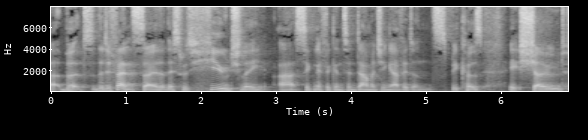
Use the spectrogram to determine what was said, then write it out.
Uh, but the defence say that this was hugely uh, significant and damaging evidence because it showed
